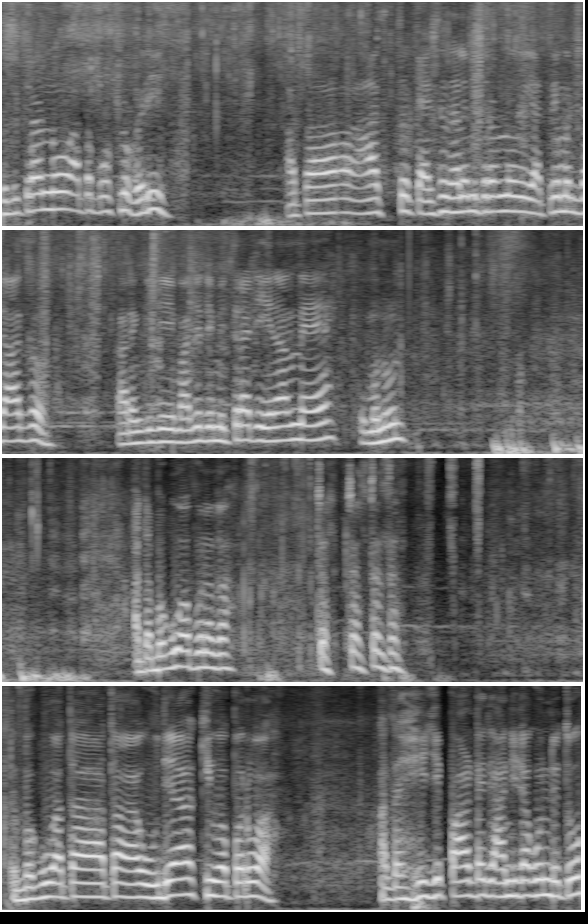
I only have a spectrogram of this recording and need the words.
तर मित्रांनो आता पोचलो घरी. आता आज तर कॅन्सल झालं मित्रांनो यात्रेमध्ये जायचं. कारण की जे माझे ते मित्र ते येणार नाही तर म्हणून. आता बघू आपण आता. चल चल चल चल. तर बघू आता आता उद्या किंवा परवा. आता हे जे पार्ट आहे ते आणि टाकून देतो.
